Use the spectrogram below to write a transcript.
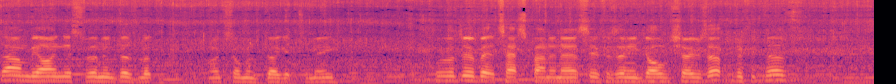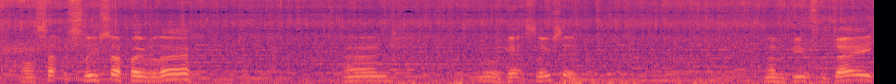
Down behind this one, it does look like someone's dug it to me. We'll do a bit of test panning there, see if there's any gold shows up, and if it does, I'll set the sluice up over there, and we'll get sluice in. Another beautiful day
